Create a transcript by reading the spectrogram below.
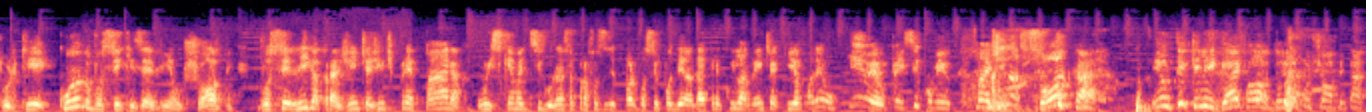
Porque quando você quiser vir ao shopping, você liga para a gente, a gente prepara um esquema de segurança para você, você poder andar tranquilamente aqui. Eu falei, o quê? Eu pensei comigo, imagina só, cara. Eu ter que ligar e falar, ó, tô indo pro shopping, tá?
